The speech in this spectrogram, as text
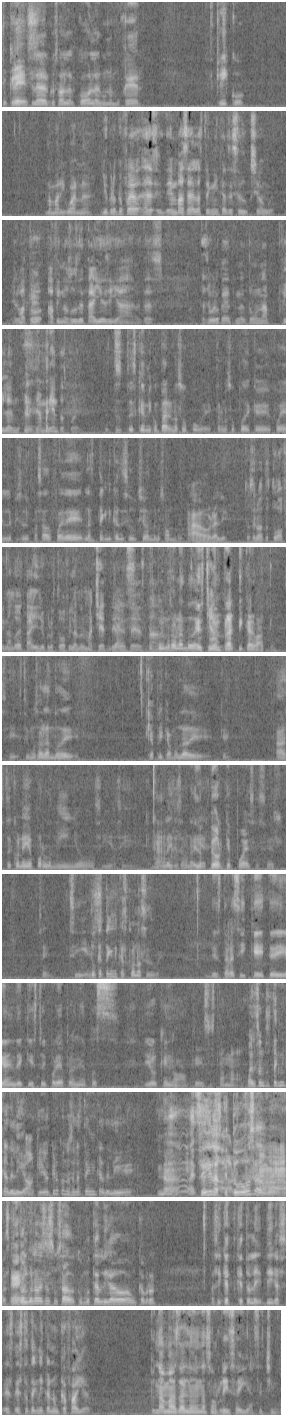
¿Tú crees? Se le debe haber cruzado el alcohol, alguna mujer, el crico, la marihuana. Yo creo que fue eh, en base a las técnicas de seducción, güey. El ¿Por vato afinó sus detalles y ya. estás- te aseguro que debe tener toda una fila de mujeres ya hambrientas por ahí. Esto es, es que mi compadre no supo, güey. Héctor no supo de qué fue el episodio pasado. Fue de las técnicas de seducción de los hombres. Ah, órale. Entonces el vato estuvo afinando detalles, yo creo que estuvo afilando el machete. Ya y están- Estuvimos hablando de. Estuvo en práctica el vato. Sí, estuvimos hablando de. Que aplicamos la de. ¿Qué? Ah, estoy con ella por los niños y así. que ¿Cómo Ah, le dices a una Es lo vieja? peor que puedes hacer. ¿Sí? Sí, ¿Tú es qué técnicas conoces, güey? de estar así que te digan de que estoy por ella, pero niña, pues digo que no, que eso está mal. ¿Cuáles son tus técnicas de ligue? Aunque yo quiero conocer las técnicas de ligue. No, eso Sí, no, las que tú usas, no, güey. Las que ¿eh? tú alguna vez has usado. ¿Cómo te has ligado a un cabrón? Así que, que tú le digas, "Es- esta técnica nunca falla. Pues nada más darle una sonrisa y ya se chingó.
